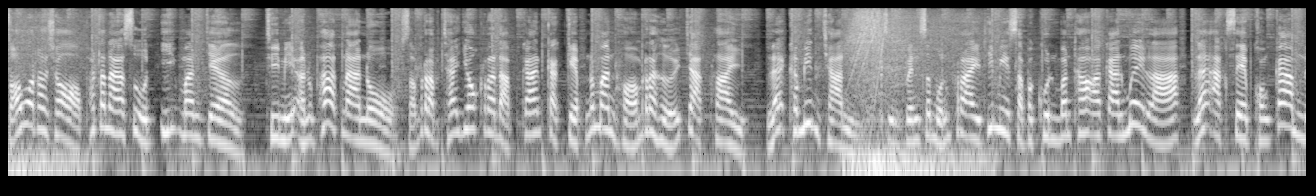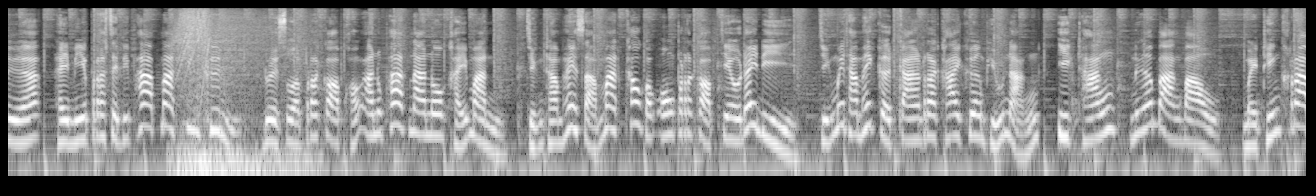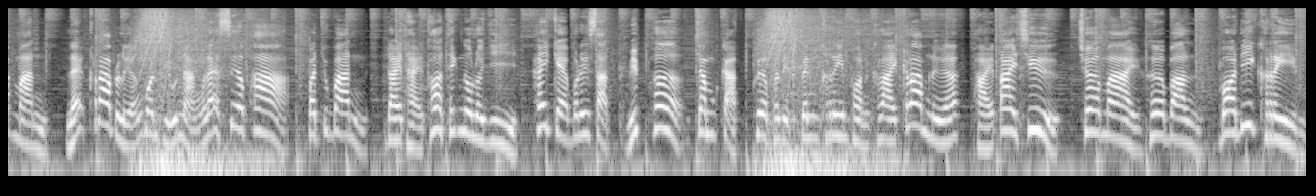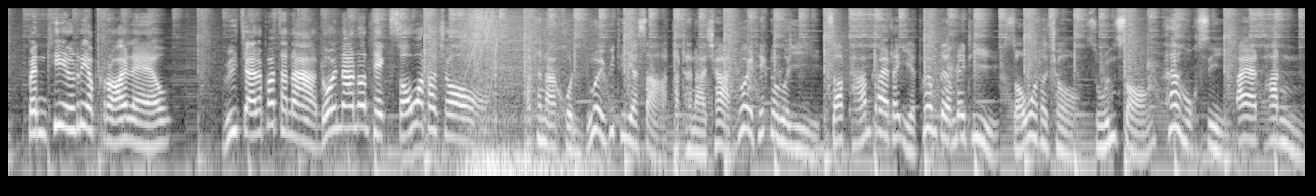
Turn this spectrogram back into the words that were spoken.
สวทช พัฒนาสูตรอิมันเจล ที่มีอนุภาคนาโนสำหรับใช้ยกระดับการกักเก็บน้ำมันหอมระเหยจากไพรและขมิ้นชัน ซึ่งเป็นสมุนไพรที่มีสรรพคุณบรรเทาอาการเมื่อยล้า และอักเสบของกล้ามเนื้อ ให้มีประสิทธิภาพมากยิ่งขึ้น ด้วยส่วนประกอบของอนุภาคนาโนไขมัน จึงทำให้สามารถเข้ากับองค์ประกอบเจลได้ดี จึงไม่ทำให้เกิดการระคายเคืองผิวหนัง อีกทั้งเนื้อบางเบา ไม่ทิ้งคราบมัน และคราบเหลืองบนผิวหนังและเสื้อผ้า ปัจจุบันได้ถ่ายทอดเทคโนโลยี ให้แก่บริษัทวิปเพอร์จำกัด เพื่อผลิตเป็นครีมผ่อนคลายกล้ามเนื้อ ภายใต้ชื่อเชอร์มาย Herbal Body Cream เป็นที่เรียบร้อยแล้ว วิจัยและพัฒนาโดยนาโนเทค สวทช พัฒนาคนด้วยวิทยาศาสตร์ พัฒนาชาติด้วยเทคโนโลยี สอบถามรายละเอียดเพิ่มเติมได้ที่ สวทช 02 564 8000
